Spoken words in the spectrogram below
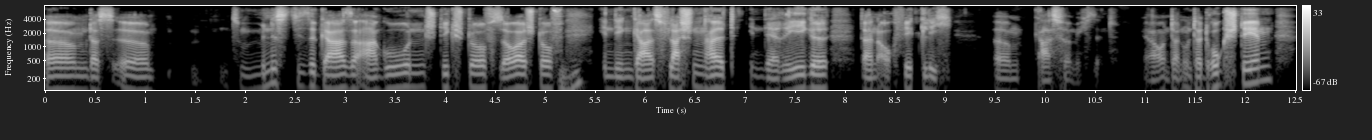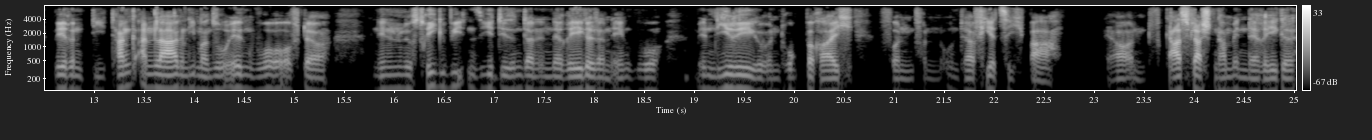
ähm, dass äh, zumindest diese Gase Argon, Stickstoff, Sauerstoff mhm. in den Gasflaschen halt in der Regel dann auch wirklich ähm, gasförmig sind. Ja, und dann unter Druck stehen, während die Tankanlagen, die man so irgendwo auf der in den Industriegebieten sieht, die sind dann in der Regel dann irgendwo im niedrigeren Druckbereich von, von unter 40 Bar. Ja, und Gasflaschen haben in der Regel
